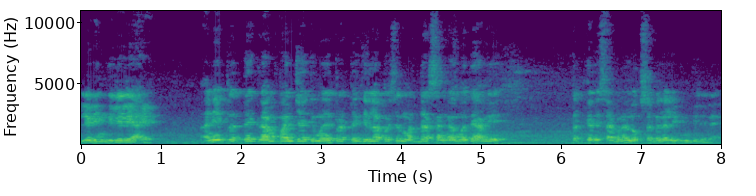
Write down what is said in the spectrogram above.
लिडिंग दिलेली आहे. आणि प्रत्येक ग्रामपंचायतीमध्ये प्रत्येक जिल्हा परिषद मतदारसंघामध्ये आम्ही तटकरे साहेबांना लोकसभेला लिडिंग दिलेली आहे.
